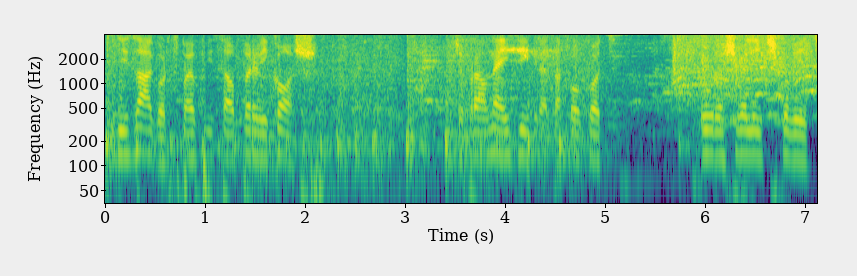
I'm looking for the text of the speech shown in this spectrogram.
Tudi Zagorc pa je upisal prvi koš. Čeprav ne iz igre, tako kot Uroš Veličkovič.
